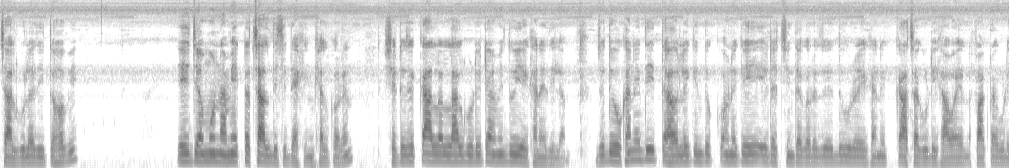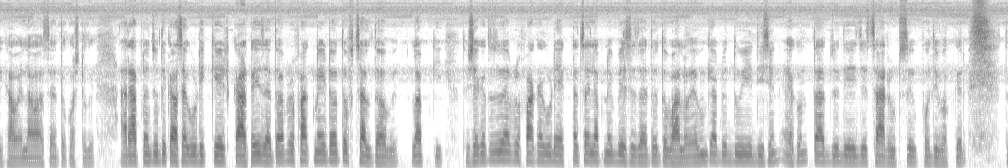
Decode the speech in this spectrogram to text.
চালগুলা দিতে হবে। এই যেমন আমি একটা চাল দিছি, দেখেন খেয়াল করেন। সেটা যে কালো লাল গুঁড়িটা আমি দুই এখানে দিলাম। যদি ওখানে দিই, তাহলে কিন্তু অনেকেই এটা চিন্তা করে যে, দূর, এখানে কাঁচা গুটি খাওয়ায়, ফাঁকটা গুটি খাওয়ায়, লাউ আছে এত কষ্ট করে। আর আপনার যদি কাঁচা গুটি কেট যায়, তো আপনার ফাঁক ফাঁকনা এটাও তো চালতে হবে, লাভ কি? তো সেক্ষেত্রে যদি আপনার ফাঁকা গুটি একটা চাইলে আপনি বেঁচে যায়, তো ভালো। এবং কি আপনি দুই দিছেন, এখন তার যদি এই যে চার উঠছে প্রতিপক্ষের, তো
